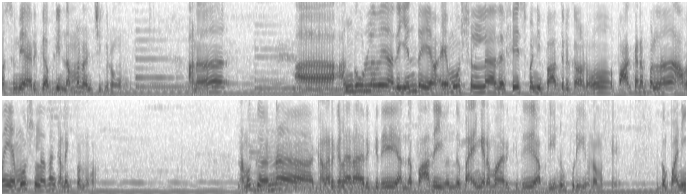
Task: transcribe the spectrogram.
பசுமையாக இருக்குது அப்படின்னு நம்ம நினச்சிக்கிறோம். ஆனால் அங்கே உள்ளவன் அதை எந்த எமோஷனில் அதை ஃபேஸ் பண்ணி பார்த்துருக்கானோ பார்க்குறப்பெல்லாம் அவன் எமோஷனில் தான் கனெக்ட் பண்ணுவான். நமக்கு வேணால் கலர் கலராக இருக்குது அந்த பாதை வந்து பயங்கரமாக இருக்குது அப்படின்னு புரியும் நமக்கு. இப்போ பனி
